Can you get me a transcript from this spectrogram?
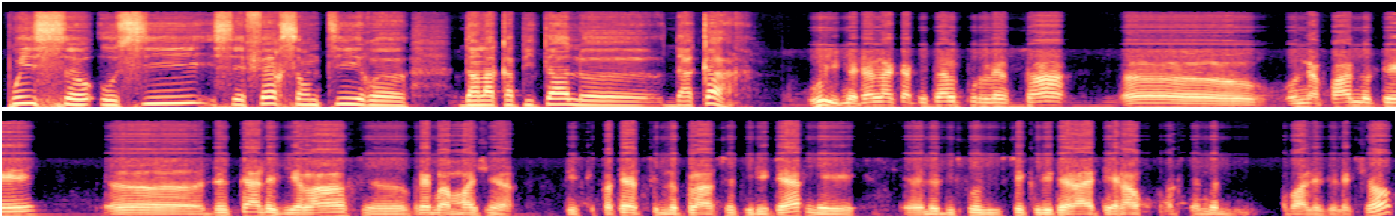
puissent aussi se faire sentir dans la capitale Dakar? Oui, mais dans la capitale, pour l'instant, on n'a pas noté de cas de violence vraiment majeurs, puisque peut-être sur le plan sécuritaire, les, le dispositif sécuritaire a été renforcé avant les élections,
